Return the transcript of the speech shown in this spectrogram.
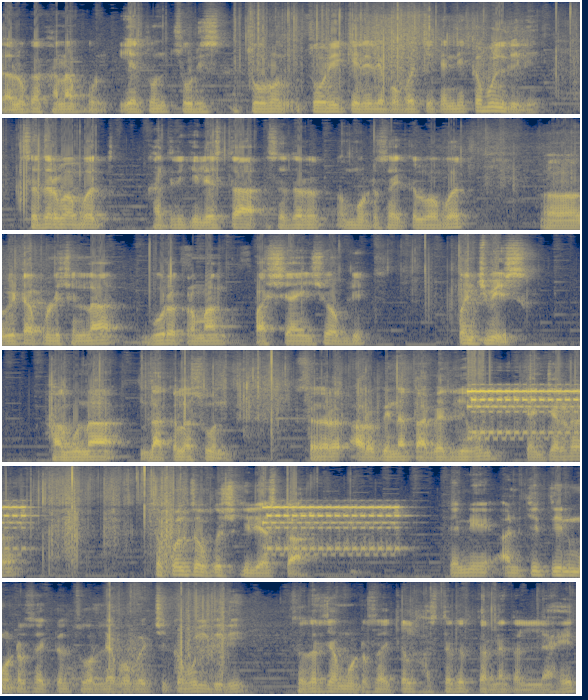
तालुका खानापूर येथून चोरी चोरून चोरी केलेल्याबाबतची त्यांनी कबूल दिली. सदरबाबत खात्री केली असता सदर मोटरसायकलबाबत विटा पोलिशनला गुर क्रमांक पाचशे ऐंशी ऑब्लिक पंचवीस हा गुन्हा दाखल असून सदर आरोपींना ताब्यात घेऊन त्यांच्याकडं सखोल चौकशी केली असता त्यांनी आणखी तीन मोटरसायकल चोरल्याबाबतची कबूल दिली. सदरच्या मोटरसायकल हस्तगत करण्यात आलेल्या आहेत.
